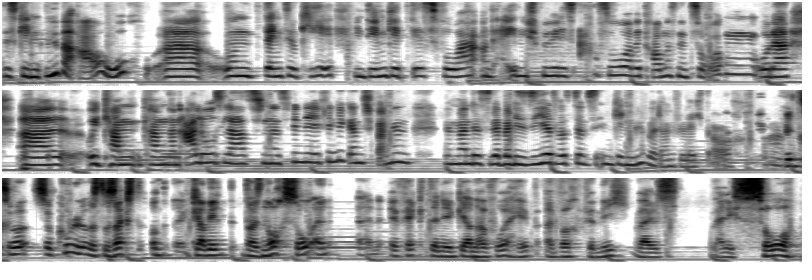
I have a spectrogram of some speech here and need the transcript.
das Gegenüber auch äh, und denkt sich, okay, in dem geht das vor und eigentlich spüre ich das auch so, aber ich traue mir es nicht sagen oder äh, äh, ich kann, kann dann auch loslassen. Das finde ich, find ich ganz spannend, wenn man das verbalisiert, was das im Gegenüber dann vielleicht auch. Ich finde es so, so cool, was du sagst. Und ich glaube, da ist noch so ein, ein Effekt, den ich gerne hervorhebe, einfach für mich, weil's, weil ich so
